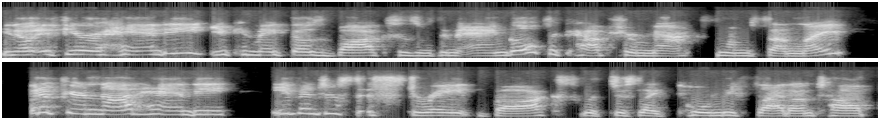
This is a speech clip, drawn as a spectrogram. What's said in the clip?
You know, if you're handy, you can make those boxes with an angle to capture maximum sunlight. But if you're not handy, even just a straight box with just like totally flat on top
